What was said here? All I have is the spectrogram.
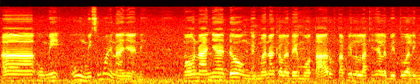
Eh, Umi, Umi semua yang nanya nih. Mau nanya dong, gimana kalau ada yang mau taruh tapi lelakinya lebih tua 15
